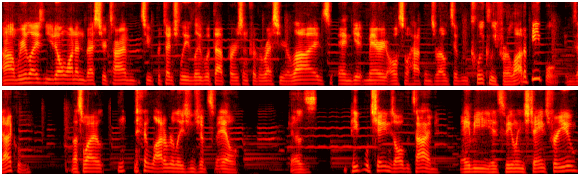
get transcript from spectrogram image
um, realizing you don't want to invest your time to potentially live with that person for the rest of your lives and get married also happens relatively quickly for a lot of people. Exactly. That's why a lot of relationships fail because people change all the time. Maybe his feelings change for you.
